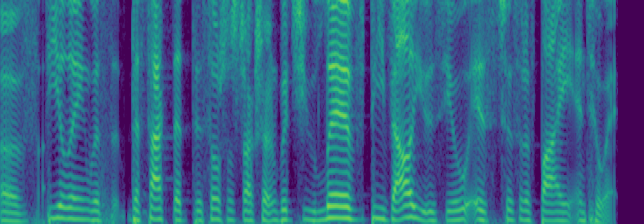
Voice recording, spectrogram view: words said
of dealing with the fact that the social structure in which you live devalues you is to sort of buy into it.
